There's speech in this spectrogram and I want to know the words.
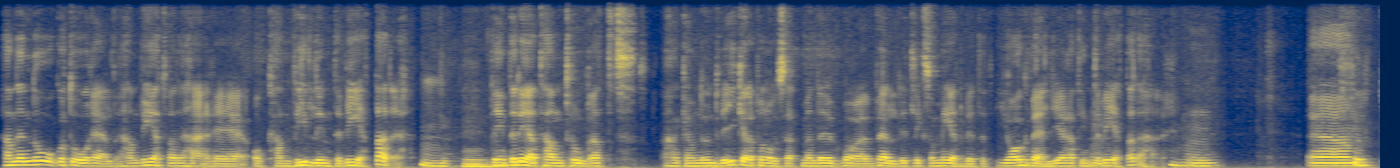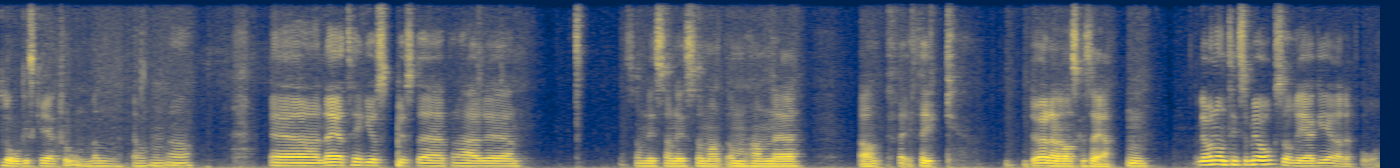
han är något år äldre, han vet vad det här är och han vill inte veta det. Mm. Det är inte det att han tror att han kan undvika det på något sätt men det är bara väldigt liksom medvetet. Jag väljer att inte veta det här. Mm. Ehm, Fullt logisk reaktion men ja. Ja. Eh, nej, jag tänker just, just det på det här eh, som ni sa nyss om att om han eh, ja, fick döden eller vad man ska säga. Mm. Det var någonting som jag också reagerade på.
